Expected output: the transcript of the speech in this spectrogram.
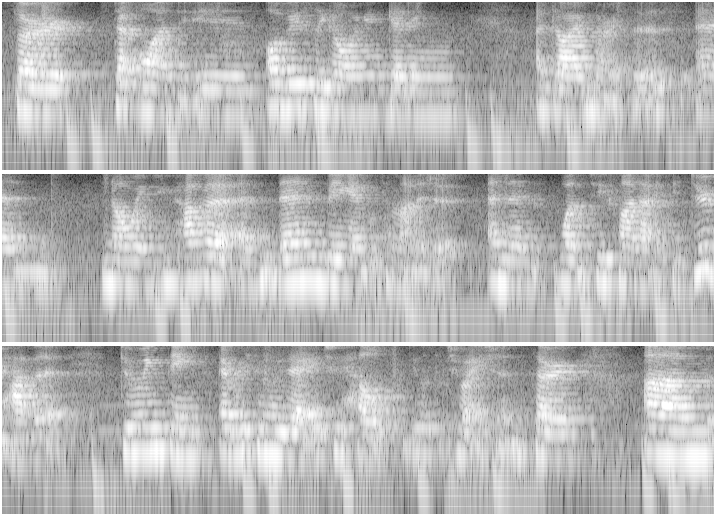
So step one is obviously going and getting a diagnosis and knowing you have it and then being able to manage it. And then once you find out if you do have it, doing things every single day to help your situation. So um,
